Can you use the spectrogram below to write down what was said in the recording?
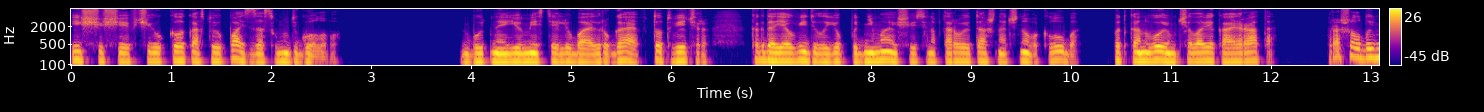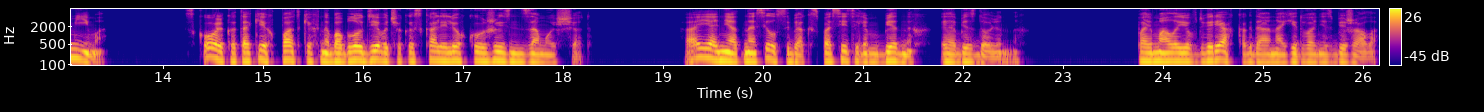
ищущая в чью клыкастую пасть засунуть голову. Будь на ее месте любая другая, в тот вечер, когда я увидел ее поднимающуюся на второй этаж ночного клуба под конвоем человека Айрата, прошел бы мимо — Сколько таких падких на бабло девочек искали легкую жизнь за мой счет. А я не относил себя к спасителям бедных и обездоленных. Поймал ее в дверях, когда она едва не сбежала,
